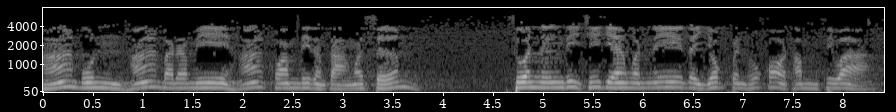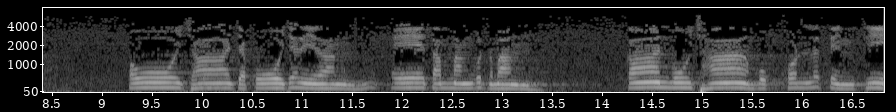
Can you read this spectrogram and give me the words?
หาบุญ หาบารมี หาความดีต่าง ๆ มาเสริม ส่วนหนึ่งที่ชี้แจงวันนี้ได้ยกเป็นหัวข้อธรรมที่ว่าปูชาจะปูชนีรัง เอตัมมังพุทธมัง การบูชาบุคคลและสิ่งที่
